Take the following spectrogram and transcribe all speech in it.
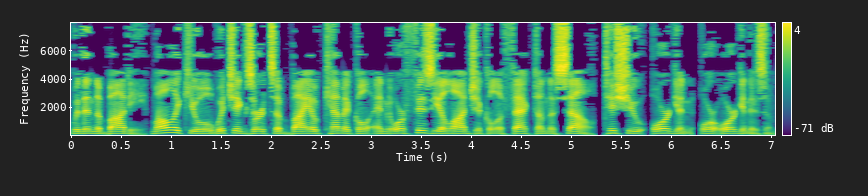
within the body molecule which exerts a biochemical and or physiological effect on the cell, tissue, organ, or organism.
